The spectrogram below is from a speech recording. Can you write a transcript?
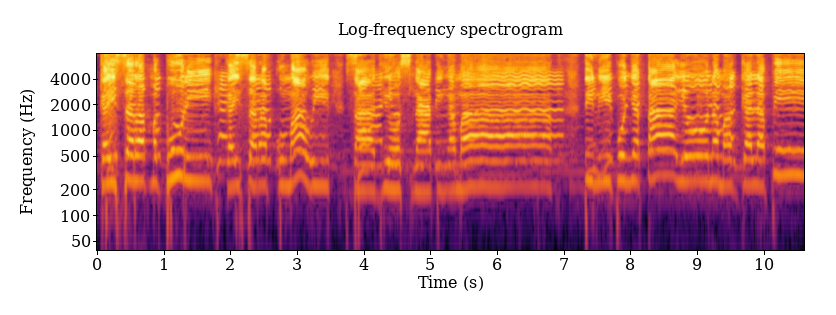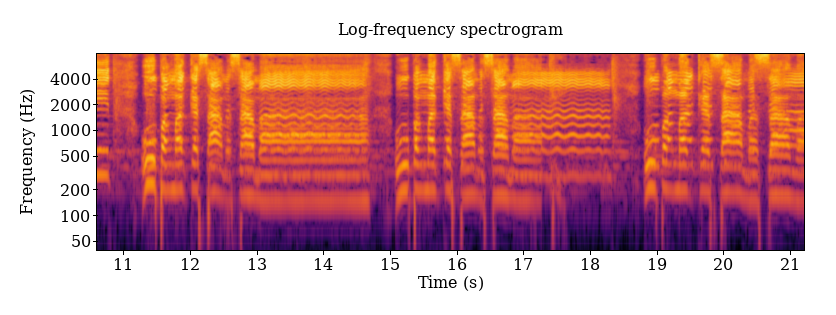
Kay sarap magpuri Kay sarap umawit Sa Diyos nating Ama. Tinipon niya tayo na magkalapit upang magkasama-sama. Upang magkasama-sama. Upang magkasama-sama.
